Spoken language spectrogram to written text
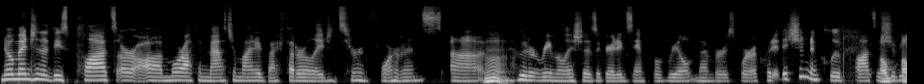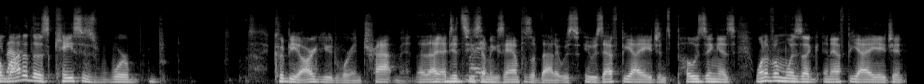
No mention that these plots are uh, more often masterminded by federal agents or informants. Um, Hmm. Hutaree Militia is a great example real members were acquitted. They shouldn't include plots. It a, should be a about lot of those cases were could be argued were entrapment. I, I did see some examples of that. It was it was FBI agents posing as one of them was a, an FBI agent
